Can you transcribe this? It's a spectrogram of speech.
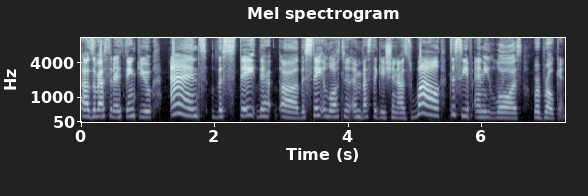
As of yesterday, thank you. And the state, the, uh, the state launched an investigation as well to see if any laws were broken.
